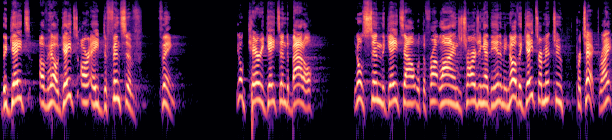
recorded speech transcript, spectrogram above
The gates of hell. Gates are a defensive thing. You don't carry gates into battle. You don't send the gates out with the front lines charging at the enemy. No, the gates are meant to protect, right?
